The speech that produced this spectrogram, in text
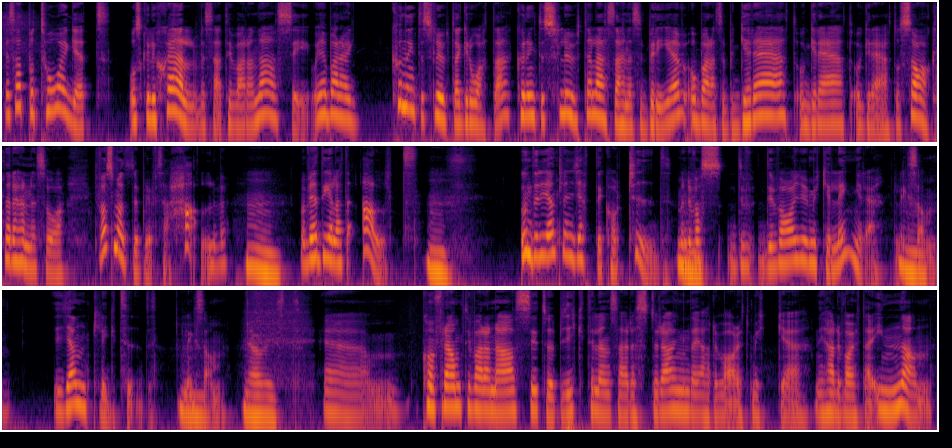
Jag satt på tåget och skulle själv så här, till Varanasi och jag bara kunde inte sluta gråta, kunde inte sluta läsa hennes brev och bara typ grät och grät och grät och saknade henne så. Det var som att det blev så här halv. Mm. Men vi har delat allt Mm. under egentligen jättekort tid. Men det, Mm. var, s- det, det var ju mycket längre liksom. Egentlig tid Mm. liksom. Ja, visst. Ehm, kom fram till Varanasi, typ gick till en så restaurang där jag hade varit mycket, ni hade varit där innan.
